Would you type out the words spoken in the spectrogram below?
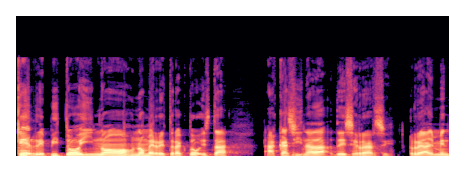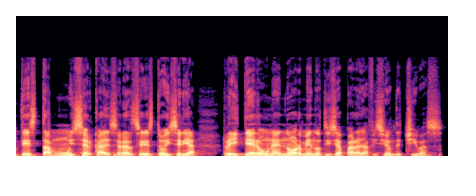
que repito y no, no me retracto, está a casi nada de cerrarse. Realmente está muy cerca de cerrarse esto y sería, reitero, una enorme noticia para la afición de Chivas.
